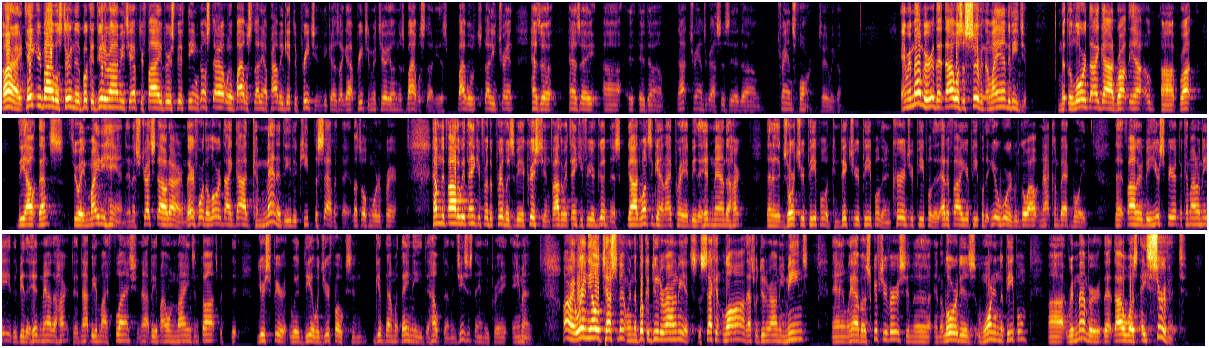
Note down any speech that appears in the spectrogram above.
All right, take your Bibles, turn to the book of Deuteronomy, chapter 5, verse 15. We're going to start out with a Bible study. I'll probably get to preaching because I got preaching material in this Bible study. This Bible study tran- has a, has a uh, it, it um, not transgresses, it um, transforms. There we go. And remember that thou was a servant in the land of Egypt, and that the Lord thy God brought thee out, uh, brought thee out thence through a mighty hand and a stretched out arm. Therefore, the Lord thy God commanded thee to keep the Sabbath day. Let's open word of prayer. Heavenly Father, we thank you for the privilege to be a Christian. Father, we thank you for your goodness. God, once again, I pray it be the hidden man of the heart, that it exhort your people, it convict your people, that encourage your people, that edify your people, that your word would go out and not come back void. That, Father, it'd be your spirit to come out of me, that'd be the hidden man of the heart, that not be of my flesh and not be of my own minds and thoughts, but that your spirit would deal with your folks and give them what they need to help them. In Jesus' name we pray, amen. All right, we're in the Old Testament. We're in the book of Deuteronomy. It's the second law. That's what Deuteronomy means. And we have a scripture verse, and the, and the Lord is warning the people uh, remember that thou was a servant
